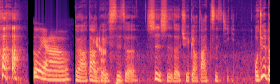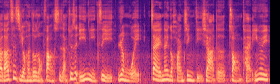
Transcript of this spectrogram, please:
对啊，对啊，大家可以试着适时的去表达自己。我觉得表达自己有很多种方式啊，就是以你自己认为在那个环境底下的状态，因为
